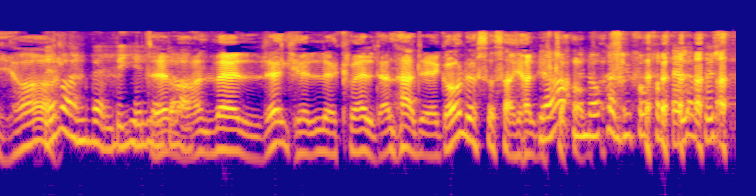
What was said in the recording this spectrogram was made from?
Ja, Det var en veldig gilde det var en veldig gild kveld. Den hadde jeg òg lyst til å si litt Ja, om. men nå kan du få fortelle først.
